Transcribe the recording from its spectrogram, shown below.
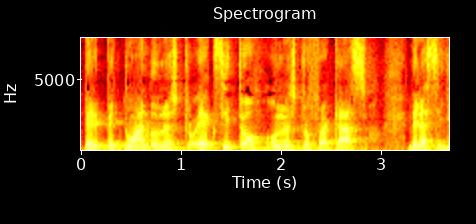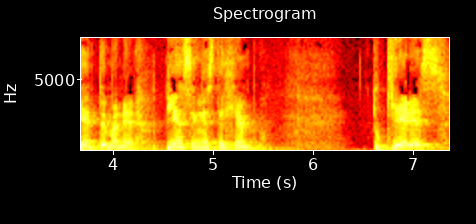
perpetuando nuestro éxito o nuestro fracaso de la siguiente manera. Piensa en este ejemplo. Tú quieres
